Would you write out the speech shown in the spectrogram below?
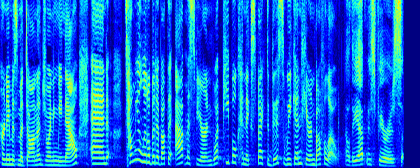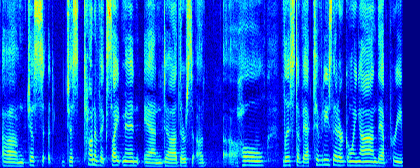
Her name is Madonna, joining me now. And tell me a little bit about the atmosphere and what people can expect this weekend here in Buffalo. Oh, the atmosphere is um, just just ton of excitement, and uh, there's a, a, whole list of activities that are going on that pre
